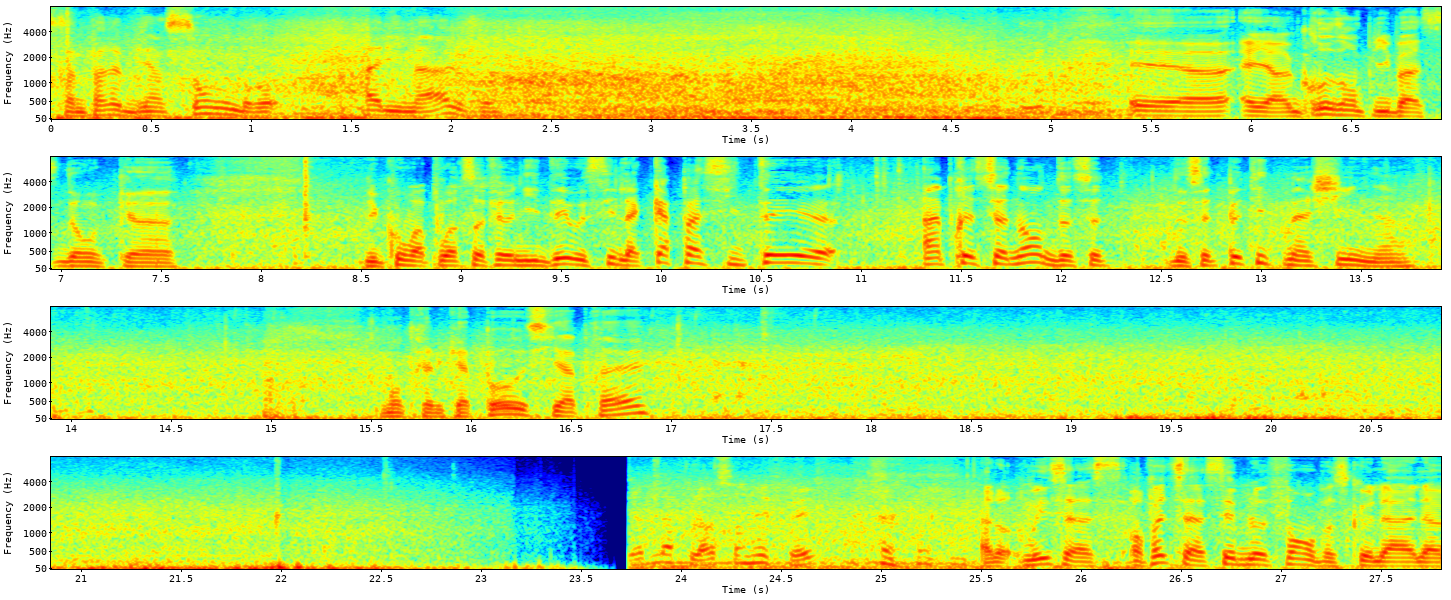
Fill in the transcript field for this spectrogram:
Ça me paraît bien sombre à l'image. Et euh, a un gros ampli basse, donc euh, du coup on va pouvoir se faire une idée aussi de la capacité euh, impressionnante de, ce- de cette petite machine. Montrer le capot aussi après. Il y a de la place en effet. Alors oui, c'est assez- en fait c'est assez bluffant parce que la, la-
